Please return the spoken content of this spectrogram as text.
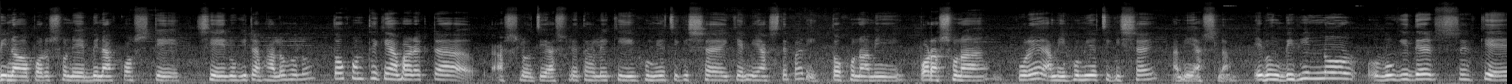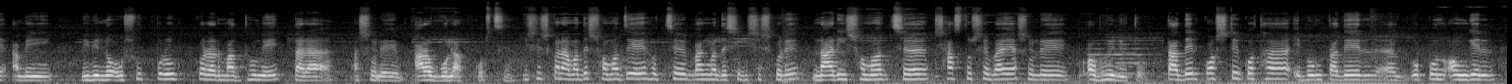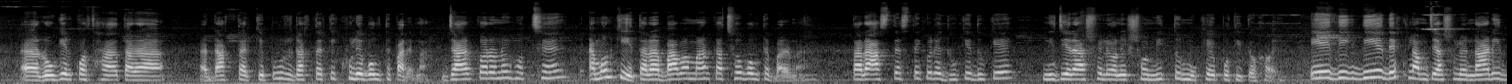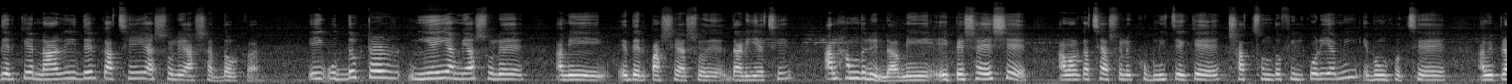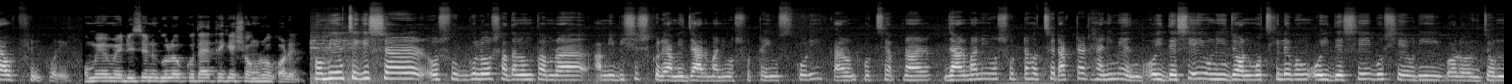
বিনা অপারেশনে, বিনা কষ্টে সে রুগীটা ভালো হলো। তখন থেকে আমার একটা আসলো যে, আসলে তাহলে কি হোমিও চিকিৎসায় কি আমি আসতে পারি? তখন আমি পড়াশোনা করে আমি হোমিও চিকিৎসায় আমি আসলাম। এবং বিভিন্ন রোগীদেরকে আমি বিভিন্ন ওষুধ প্রয়োগ করার মাধ্যমে তারা আসলে আরোগ্য লাভ করছে। বিশেষ করে আমাদের সমাজে হচ্ছে বাংলাদেশে বিশেষ করে নারী সমাজ স্বাস্থ্যসেবায় আসলে অবহেলিত। তাদের কষ্টের কথা এবং তাদের গোপন অঙ্গের রোগের কথা তারা ডাক্তারকে, পুরুষ ডাক্তারকে খুলে বলতে পারে না। যার কারণে হচ্ছে এমনকি তারা বাবা মার কাছেও বলতে পারে না। তারা আস্তে আস্তে করে ধুকে ধুকে নিজেরা আসলে অনেক সময় মৃত্যুর মুখে পতিত হয়। এই দিক দিয়ে দেখলাম যে আসলে নারীদেরকে, নারীদের কাছেই আসলে আসার দরকার। এই উদ্যোগটার নিয়েই আমি আসলে আমি এদের পাশে আসলে দাঁড়িয়েছি। আলহামদুলিল্লাহ, আমি এই পেশায় এসে আমার কাছে আসলে খুব নিচেকে স্বাচ্ছন্দ্য ফিল করি আমি এবং হচ্ছে আমি প্রাউড ফিল করি। হোমিও মেডিসিনগুলো কোথায় থেকে সংগ্রহ করেন? হোমিও চিকিৎসার ওষুধগুলো সাধারণত আমরা আমি বিশেষ করে আমি জার্মানি ওষুধটা ইউজ করি কারণ হচ্ছে আপনার জার্মানি ওষুধটা হচ্ছে ডাক্তার হ্যানিম্যান। ওই দেশেই উনি জন্ম ছিল এবং ওই দেশেই বসে উনি বড় একজন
